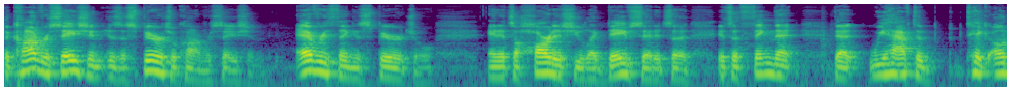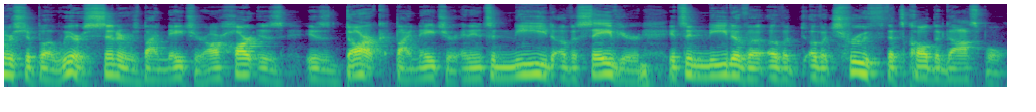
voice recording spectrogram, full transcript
The conversation is a spiritual conversation everything is spiritual. And it's a hard issue. Like dave said it's a it's a thing that that we have to take ownership of. We are sinners by nature. Our heart is is dark by nature. And it's in need of a savior. It's in need of a of a of a truth that's called the gospel.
